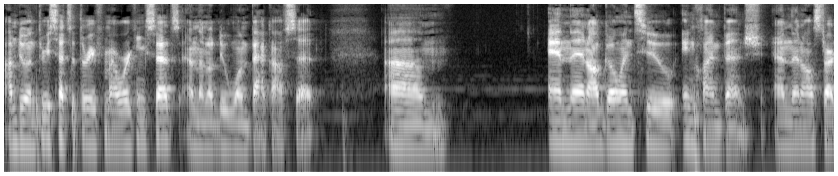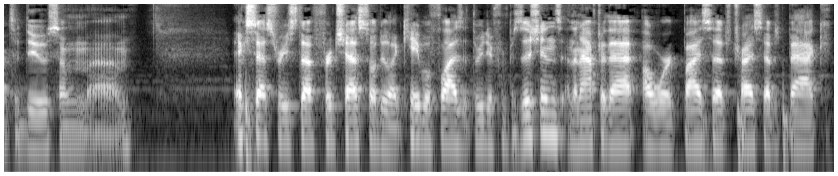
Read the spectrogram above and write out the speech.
I'm doing three sets of three for my working sets, and then I'll do one back off set. Um, and then I'll go into incline bench, and then I'll start to do some um, accessory stuff for chest. So I'll do like cable flies at three different positions, and then after that, I'll work biceps, triceps, back,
